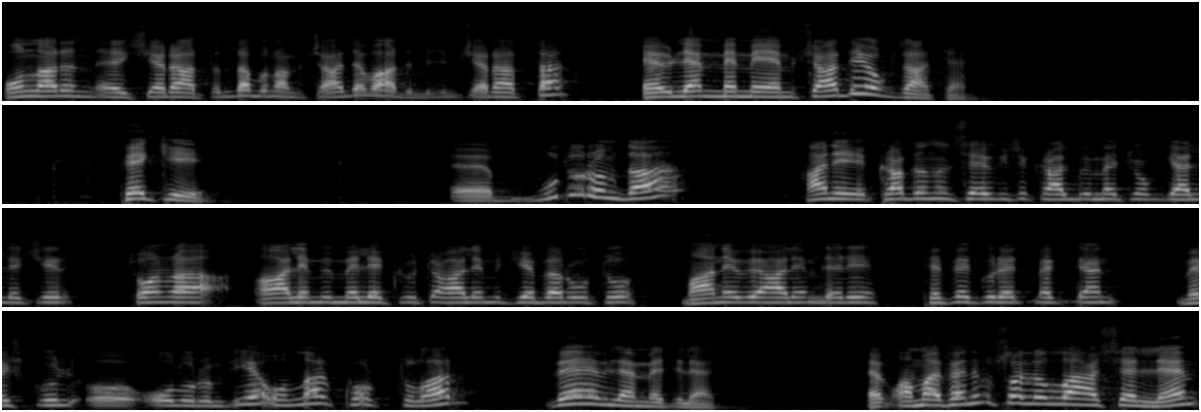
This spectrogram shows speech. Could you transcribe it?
Onların e, şeriatında buna müsaade vardı. Bizim şeriatta evlenmemeye müsaade yok zaten. Peki e, bu durumda hani kadının sevgisi kalbime çok yerleşir. Sonra alemi melekutu, alemi ceberutu, manevi alemleri tefekkür etmekten meşgul o, olurum diye onlar korktular ve evlenmediler. E, ama Efendimiz sallallahu aleyhi ve sellem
